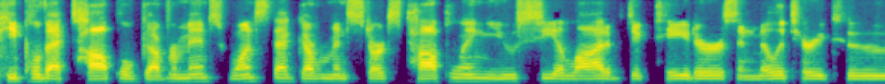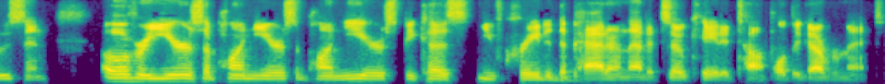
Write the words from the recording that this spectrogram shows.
people that topple governments once that government starts toppling you see a lot of dictators and military coups and over years upon years upon years because you've created the pattern that it's okay to topple the government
